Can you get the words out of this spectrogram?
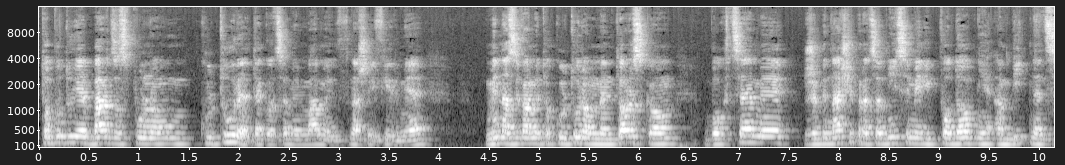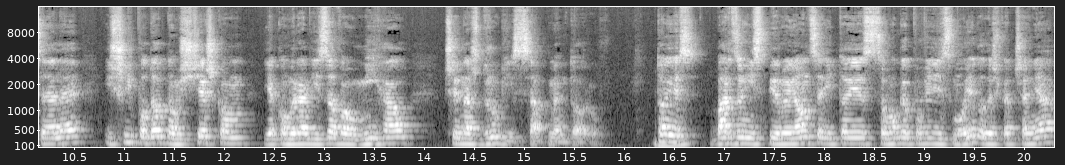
To buduje bardzo wspólną kulturę tego, co my mamy w naszej firmie. My nazywamy to kulturą mentorską, bo chcemy, żeby nasi pracownicy mieli podobnie ambitne cele i szli podobną ścieżką, jaką realizował Michał czy nasz drugi z SAP mentorów. To mhm. jest bardzo inspirujące i to jest, co mogę powiedzieć z mojego doświadczenia,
